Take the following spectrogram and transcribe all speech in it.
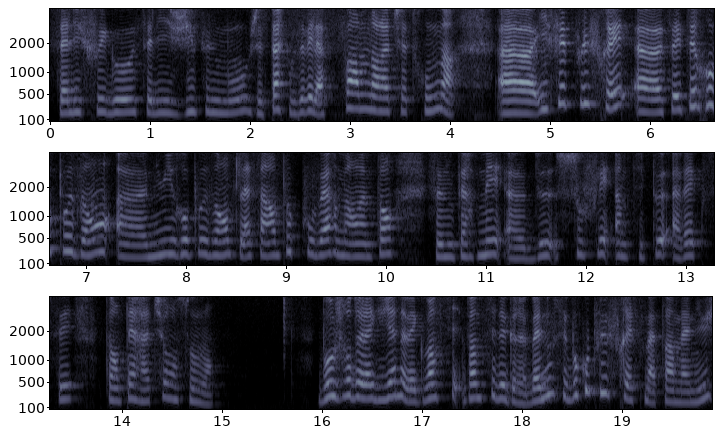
Salut Fuego, salut Jupulmo, j'espère que vous avez la forme dans la chatroom. Euh, il fait plus frais, euh, ça a été reposant, nuit reposante, là c'est un peu couvert, mais en même temps ça nous permet de souffler un petit peu avec ces températures en ce moment. Bonjour de la Guyane avec 26, degrés. Ben nous c'est beaucoup plus frais ce matin Manu,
